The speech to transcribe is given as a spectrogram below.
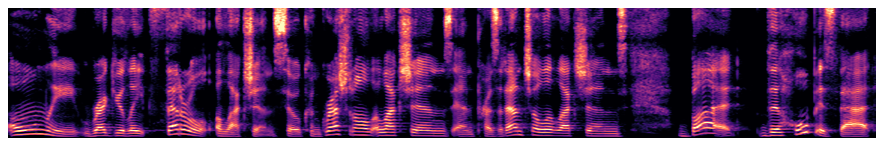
only regulate federal elections, so congressional elections and presidential elections. But the hope is that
